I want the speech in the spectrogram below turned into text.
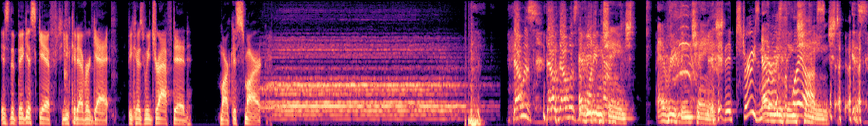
is the biggest gift you could ever get because we drafted Marcus Smart. That was that that was the Everything funny part. Everything changed. everything changed. it's true. He's never everything missed the playoffs. changed. it's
